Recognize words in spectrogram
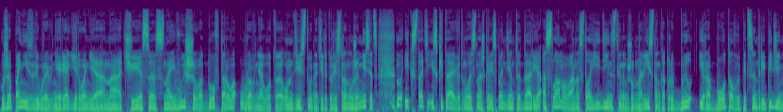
уже понизили уровень реагирования на ЧС с наивысшего до второго уровня. Вот э, он действует на территории страны уже месяц. Ну и, кстати, из Китая вернулась наш корреспондент Дарья Асламова. Она стала единственным журналистом, который был и работал в эпицентре эпидемии.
